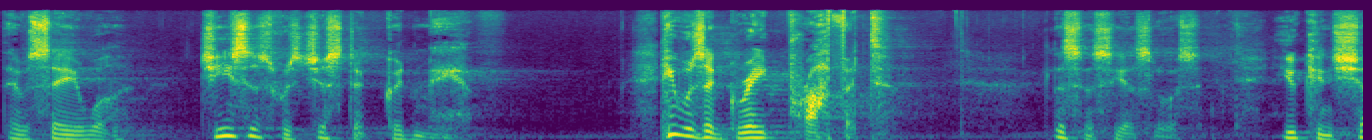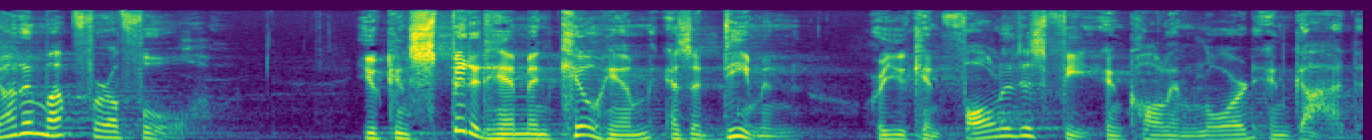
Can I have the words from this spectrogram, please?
They would say, well, Jesus was just a good man. He was a great prophet. Listen, C.S. Lewis. You can shut him up for a fool. You can spit at him and kill him as a demon, or you can fall at his feet and call him Lord and God.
